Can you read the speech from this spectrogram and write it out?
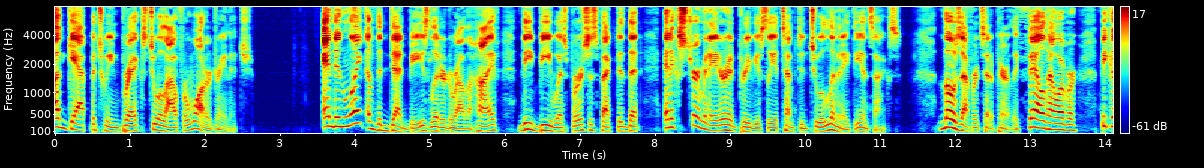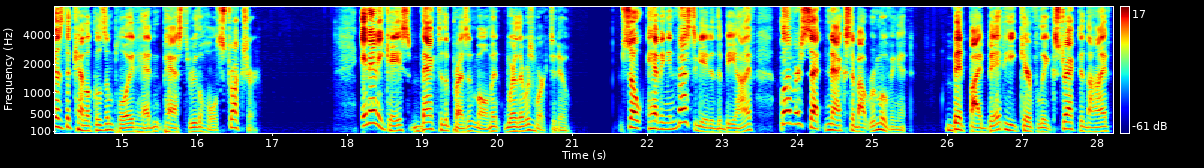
a gap between bricks to allow for water drainage. And in light of the dead bees littered around the hive the bee whisperer suspected that an exterminator had previously attempted to eliminate the insects. Those efforts had apparently failed however because the chemicals employed hadn't passed through the whole structure. In any case back to the present moment where there was work to do. So having investigated the beehive Glover set next about removing it bit by bit he carefully extracted the hive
